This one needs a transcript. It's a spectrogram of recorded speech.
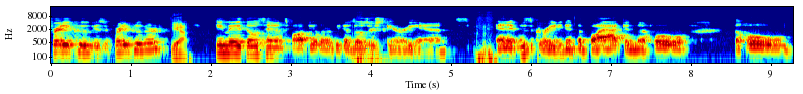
Freddy Cougar, is it Freddy Cougar? yeah, He made those hands popular because those are scary hands. Mm-hmm. and it was great. And the black and the whole, the whole,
